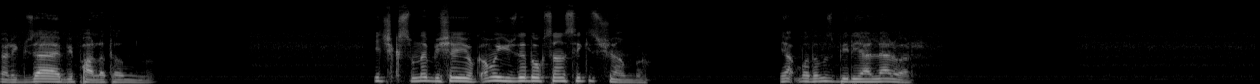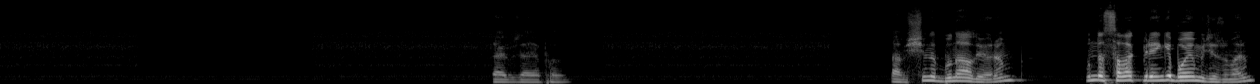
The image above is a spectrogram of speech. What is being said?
Böyle güzel bir parlatalım bunu. İç kısmında bir şey yok ama %98 şu an bu. Yapmadığımız bir yerler var. Güzel güzel yapalım. Tamam şimdi bunu alıyorum. Bunu da salak bir renge boyamayacağız umarım.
